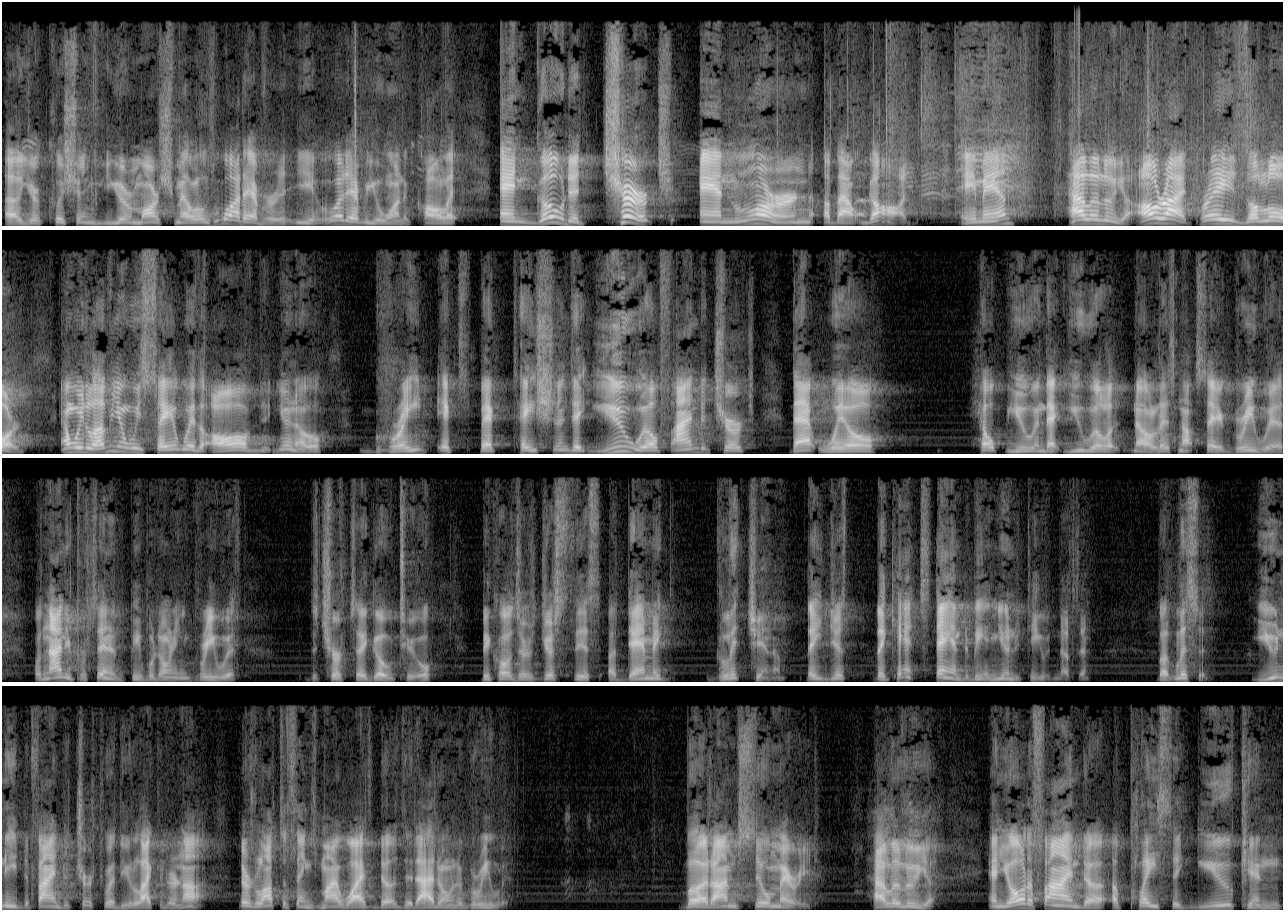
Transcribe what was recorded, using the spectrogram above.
uh, your cushion, your marshmallows, whatever, whatever you want to call it, and go to church and learn about God. Amen. Hallelujah. All right. Praise the Lord. And we love you and we say it with all, you know, great expectation that you will find a church that will help you and that you will, no, let's not say agree with, Well, 90% of the people don't even agree with the church they go to because there's just this Adamic glitch in them. They just, they can't stand to be in unity with nothing. But listen, you need to find a church whether you like it or not. There's lots of things my wife does that I don't agree with but I'm still married. Hallelujah. And you ought to find a, a, place that you can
